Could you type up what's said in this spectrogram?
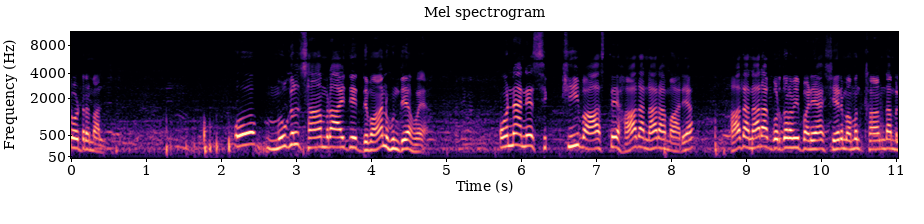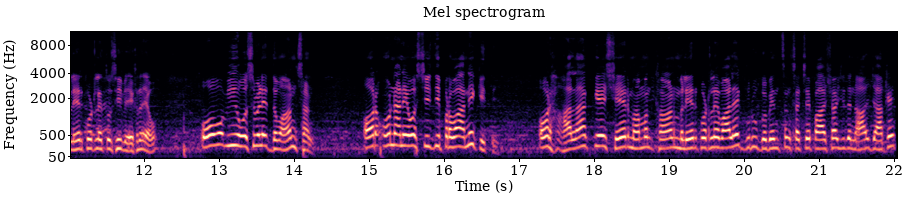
ਟੋਡਰਮਲ ਜੀ ਉਹ ਮੁਗਲ ਸਾਮਰਾਜ ਦੇ ਦੀਵਾਨ ਹੁੰਦਿਆਂ ਹੋਇਆਂ ਉਹਨਾਂ ਨੇ ਸਿੱਖੀ ਵਾਸਤੇ ਹਾ ਦਾ ਨਾਰਾ ਮਾਰਿਆ। ਹਾਂ ਦਾ ਨਾਰਾ ਗੁਰਦੁਆਰਾ ਵੀ ਬਣਿਆ, ਸ਼ੇਰ ਮੁਹੰਮਦ ਖਾਨ ਦਾ ਮਲੇਰਕੋਟਲੇ ਤੁਸੀਂ ਵੇਖ ਰਹੇ ਹੋ। ਉਹ ਵੀ ਉਸ ਵੇਲੇ ਦੀਵਾਨ ਸਨ ਔਰ ਉਹਨਾਂ ਨੇ ਉਸ ਚੀਜ਼ ਦੀ ਪਰਵਾਹ ਨਹੀਂ ਕੀਤੀ। ਔਰ ਹਾਲਾਂਕਿ ਸ਼ੇਰ ਮੁਹੰਮਦ ਖਾਨ ਮਲੇਰਕੋਟਲੇ ਵਾਲੇ ਗੁਰੂ ਗੋਬਿੰਦ ਸਿੰਘ ਸੱਚੇ ਪਾਤਸ਼ਾਹ ਜੀ ਦੇ ਨਾਲ ਜਾ ਕੇ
